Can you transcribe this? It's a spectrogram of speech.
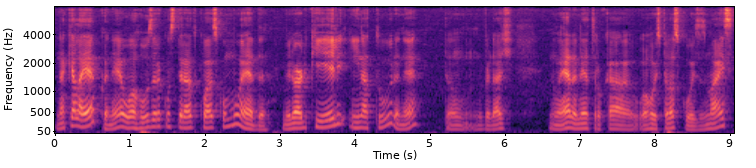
Naquela época, né, o arroz era considerado quase como moeda. Melhor do que ele em natura, né? Então, na verdade, não era né, trocar o arroz pelas coisas, mas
